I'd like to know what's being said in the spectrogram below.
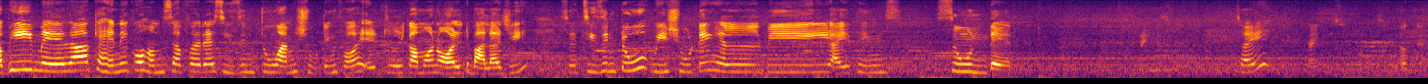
अभी मेरा कहने को हम सफ़र है सीज़न टू आई एम शूटिंग फॉर इट विल कम ऑन ऑल्ट बालाजी सो इट्स सीज़न टू वी शूटिंग विल बी आई थिंक सून देयर सॉरी ओके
